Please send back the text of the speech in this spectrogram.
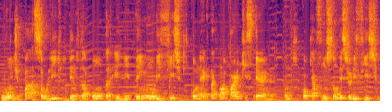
por onde passa o líquido dentro da ponta, ele tem um orifício que conecta com a parte externa. Então, qual que é a função desse orifício?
